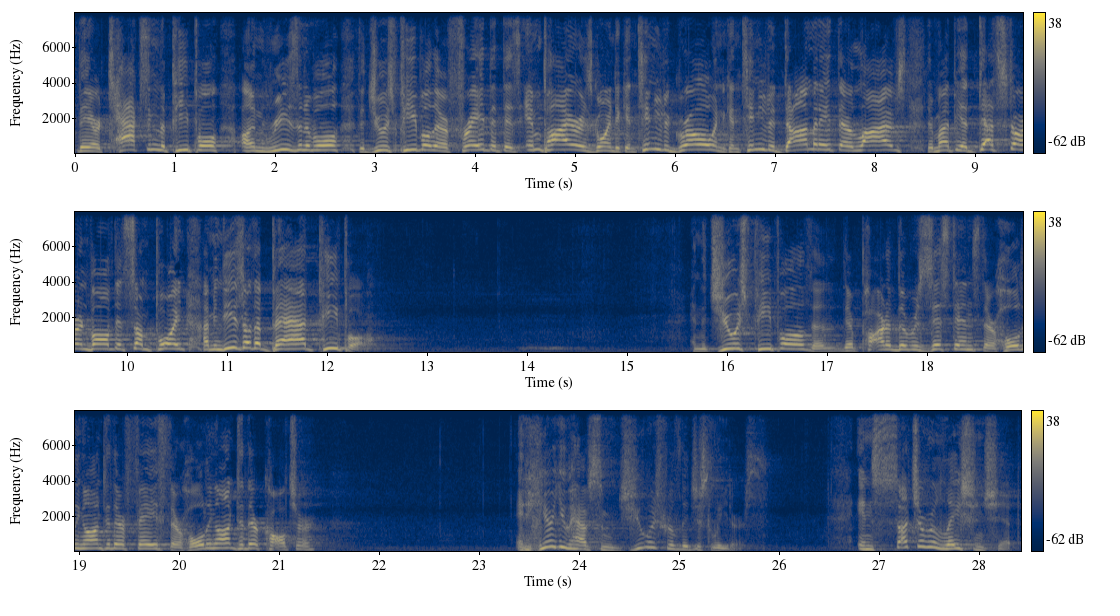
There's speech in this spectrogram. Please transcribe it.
they are taxing the people unreasonable. The Jewish people, they're afraid that this empire is going to continue to grow and continue to dominate their lives. There might be a Death Star involved at some point. I mean, these are the bad people. And the Jewish people, the, they're part of the resistance, they're holding on to their faith, they're holding on to their culture. And here you have some Jewish religious leaders in such a relationship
